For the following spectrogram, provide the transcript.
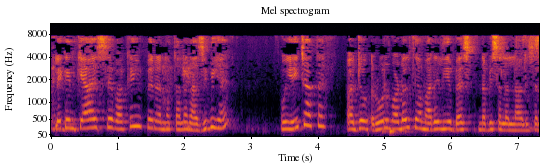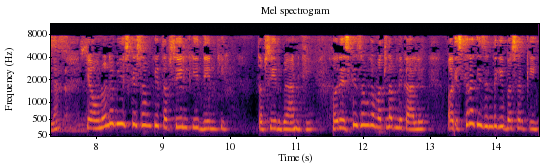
لیکن کیا اس سے واقعی پھر اللہ تعالیٰ راضی بھی ہے؟ وہ یہی چاہتا ہے۔ اور جو رول ماڈل تھے ہمارے لیے بیسٹ نبی صلی اللہ علیہ وسلم، کیا انہوں نے بھی اس قسم کی تفصیل کی، دین کی، تفسیر بیان کی، اور اس قسم کا مطلب نکالے اور اس طرح کی زندگی بسر کی؟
